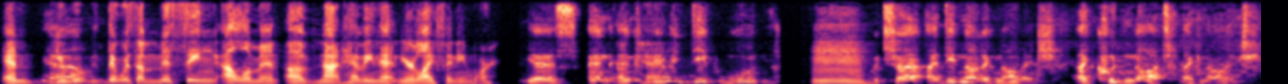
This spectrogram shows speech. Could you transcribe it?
and yeah. you there was a missing element of not having that in your life anymore. Yes, and, and okay. a very deep wound, mm. which uh, I did not acknowledge. I could not acknowledge.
